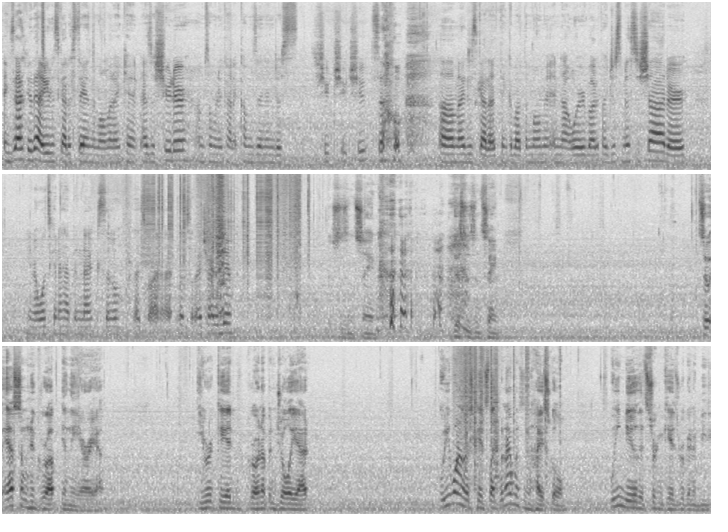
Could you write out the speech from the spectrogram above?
exactly that. You just got to stay in the moment. I can't, as a shooter, I'm someone who kind of comes in and just shoot, shoot, shoot. So um, I just got to think about the moment and not worry about if I just missed a shot or, you know, what's going to happen next. So that's why I, that's what I try to do. This is insane. this is insane. So, as someone who grew up in the area, you were a kid growing up in Joliet. Were you one of those kids? Like when I was in high school, we knew that certain kids were going to be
